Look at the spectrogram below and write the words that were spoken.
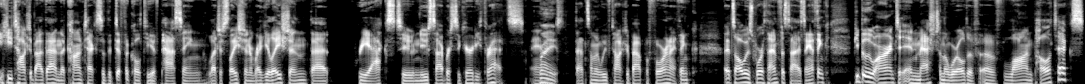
He talked about that in the context of the difficulty of passing legislation and regulation that reacts to new cybersecurity threats. And right. that's something we've talked about before. And I think it's always worth emphasizing. I think people who aren't enmeshed in the world of, of law and politics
